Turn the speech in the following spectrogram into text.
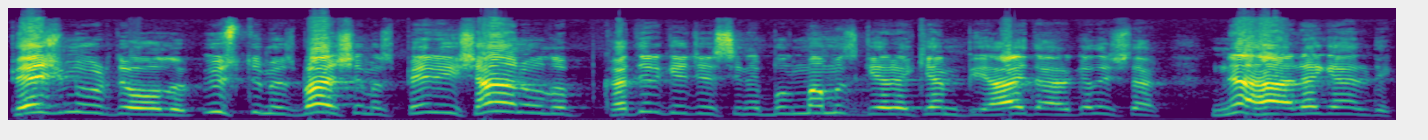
pejmurde olup, üstümüz başımız perişan olup, Kadir gecesini bulmamız gereken bir ayda arkadaşlar, ne hale geldik?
